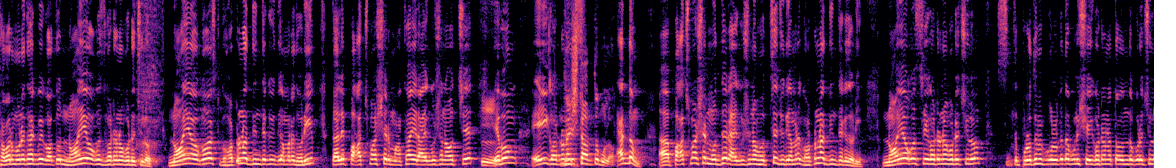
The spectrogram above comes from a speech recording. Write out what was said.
সবার মনে থাকবে গত নয় অগস্ট ঘটনা ঘটেছিল। নয় অগস্ট ঘটনার দিন থেকে যদি আমরা ধরি তাহলে পাঁচ মাসের মাথায় রায় ঘোষণা হচ্ছে এবং এই ঘটনা দৃষ্টান্তমূলক। একদম। পাঁচ মাসের মধ্যে রায় ঘোষণা হচ্ছে যদি আমরা ঘটনার দিন থেকে ধরি। নয় অগস্ট যে ঘটনা ঘটেছিল প্রথমে কলকাতা পুলিশ সেই ঘটনা তদন্ত করেছিল।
